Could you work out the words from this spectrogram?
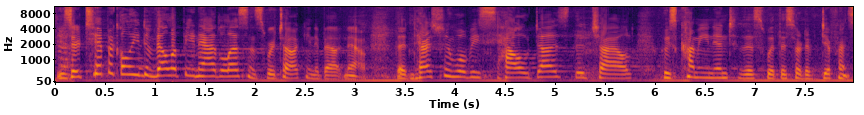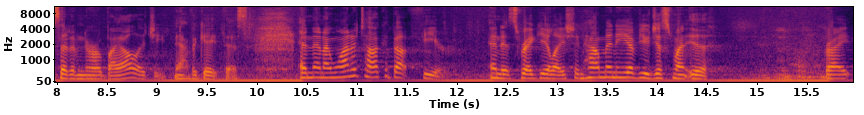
These are typically developing adolescents we're talking about now. The question will be how does the child who's coming into this with a sort of different set of neurobiology navigate this? And then I want to talk about fear and its regulation. How many of you just went, ugh? Right?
